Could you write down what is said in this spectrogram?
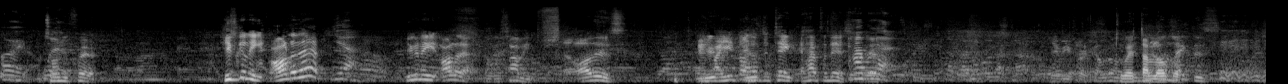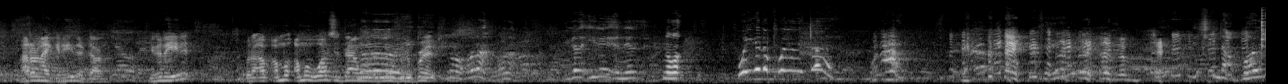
Alright. It's only fair. He's gonna eat all of that? Yeah. You're gonna eat all of that, the wasabi. All this. And Mayito has to take half of this. Half of that. Tú estás I don't loco. like this. I don't like it either, dog. You're gonna eat it? But I'm, I'm, I'm gonna wash it down No, with a no, no. little bit You, of bread. no, hold on, hold on. You gotta eat it and then. No. What are you gonna put in like that? Why not? You should not butter.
